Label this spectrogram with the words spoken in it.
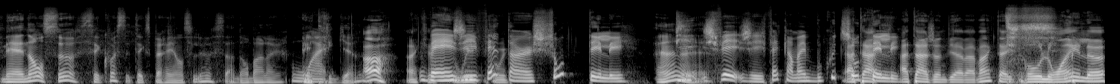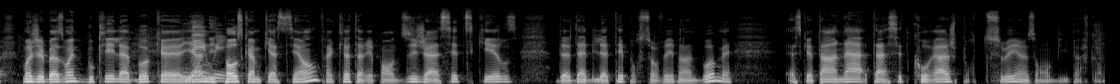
Mais non, ça, c'est quoi cette expérience-là? Ça a donc bien l'air Ouais. intriguant. Ah, ok. Ben, j'ai Oui, fait oui. un show de télé. Puis je fais- j'ai fait quand même beaucoup de shows Attends, de télé. attends, Geneviève, avant que tu ailles trop loin, là, moi, j'ai besoin de boucler la boucle. Euh, Yann, Ben il oui. te pose comme question. Fait que là, tu as répondu j'ai assez de skills, de- d'habileté pour survivre dans le bois, mais est-ce que tu en as, t'as assez de courage pour tuer un zombie, par contre?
